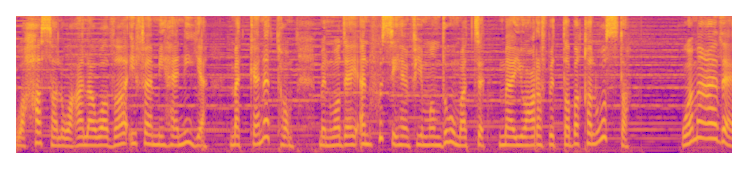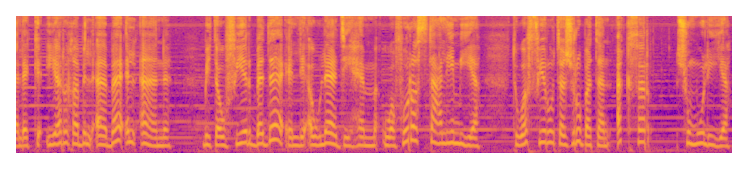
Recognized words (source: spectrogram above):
وحصلوا على وظائف مهنية مكنتهم من وضع أنفسهم في منظومة ما يعرف بالطبقة الوسطى. ومع ذلك يرغب الآباء الآن بتوفير بدائل لأولادهم وفرص تعليمية توفر تجربة أكثر شمولية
